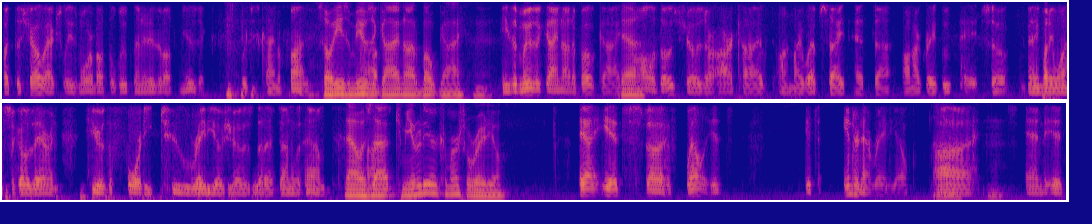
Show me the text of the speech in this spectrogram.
But the show actually is more about the loop than it is about the music, which is kind of fun. So he's a music Uh, guy, not a boat guy. He's a music guy, not a boat guy. Yeah. And all of those shows are archived on my website at uh, on our Great Loop page. So if anybody wants to go there and hear the 42 radio shows that I've done with him, Now, is Uh, that community or commercial radio? yeah, it's uh, well, it's it's internet radio, Ah. uh, and it's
